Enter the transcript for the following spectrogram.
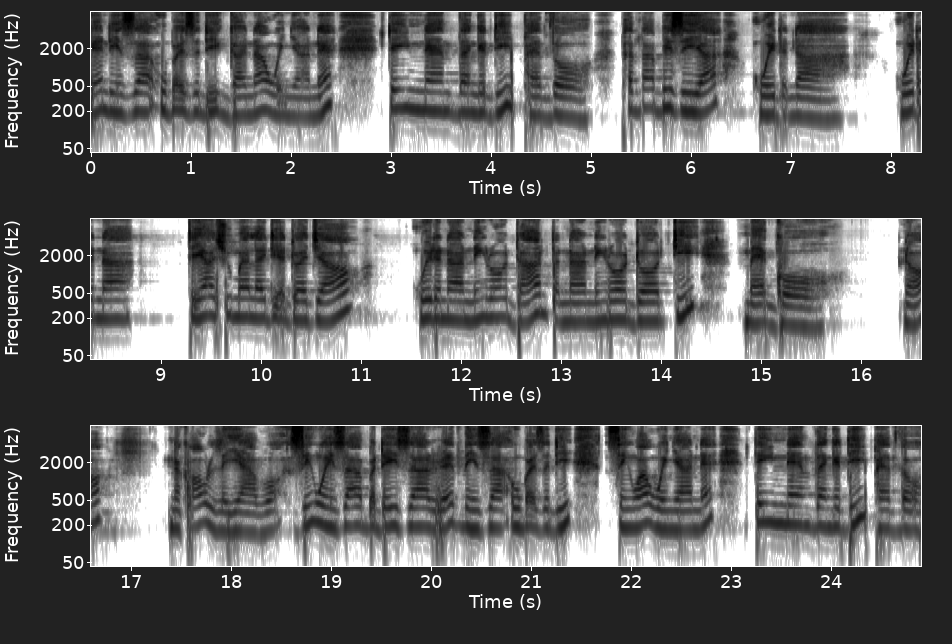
ဂန္ဒီစာဥပ္ပစတိဂဏဝိညာဏတိဏ္ဏတံဂတိဖတ်သောဖတ်တာပစ္စယဝေဒနာဝေဒနာ တရားရှုမှတ်လိုက်တဲ့အတွက်ကြောင့်ဝေဒနာနိရောဓတဏနိရောဓတိမေဂောနော်နှာခေါင်းလျာပေါ့ဇင်းဝင်စာပဋိစာရသင်္စာဥပ္ပစတိဇင်ဝဝိညာဏနဲ့တိဏ္ဏတံဂတိဖတ်သော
